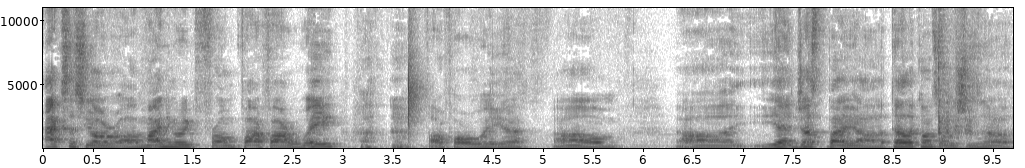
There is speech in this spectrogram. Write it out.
access your uh, mining rig from far far away. Far far away yeah. Um, uh, yeah, just by uh, teleconsole, which is a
